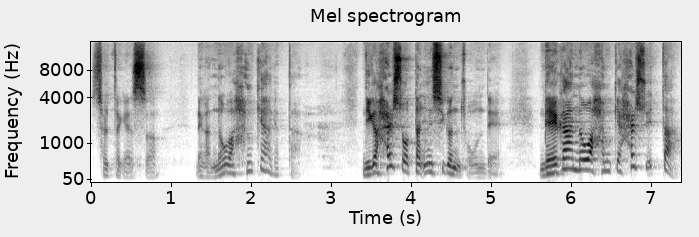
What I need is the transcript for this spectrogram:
설득해서 내가 너와 함께 하겠다. 네가 할 수 없다는 인식은 좋은데 내가 너와 함께 할 수 있다.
